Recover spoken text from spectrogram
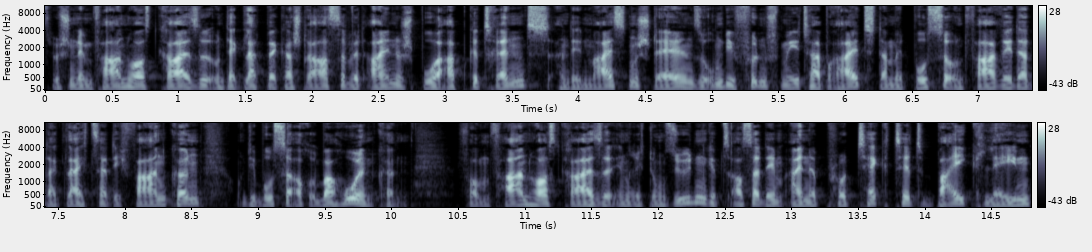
Zwischen dem Farnhorstkreisel und der Gladbecker Straße wird eine Spur abgetrennt, an den meisten Stellen so um die fünf Meter breit, damit Busse und Fahrräder da gleichzeitig fahren können und die Busse auch überholen können. Vom Farnhorstkreisel in Richtung Süden gibt's außerdem eine Protected Bike Lane,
